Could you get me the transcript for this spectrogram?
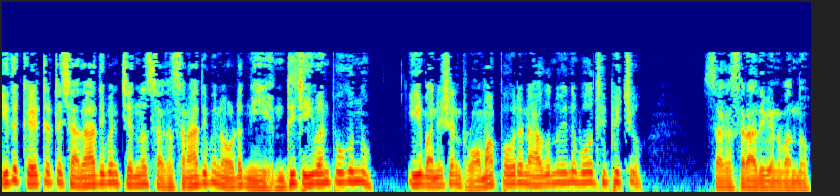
ഇത് കേട്ടിട്ട് ശതാധിപൻ ചെന്ന് സഹസ്രാധിപനോട് നീ എന്തു ചെയ്യുവാൻ പോകുന്നു? ഈ മനുഷ്യൻ റോമാ പൌരനാകുന്നു എന്ന് ബോധിപ്പിച്ചു. സഹസ്രാധിപൻ വന്നു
